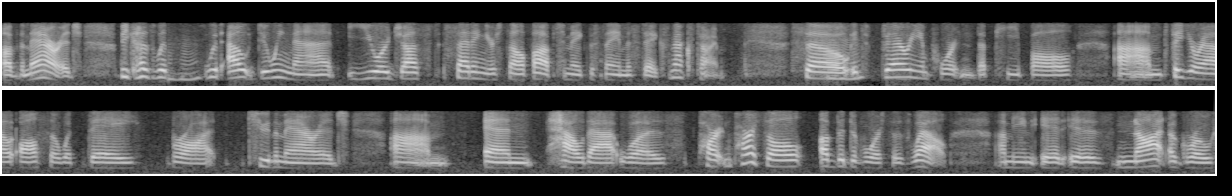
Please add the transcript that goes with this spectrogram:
of the marriage because with mm-hmm. without doing that you're just setting yourself up to make the same mistakes next time so mm-hmm. it's very important that people um figure out also what they brought to the marriage um and how that was part and parcel of the divorce as well i mean it is not a growth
